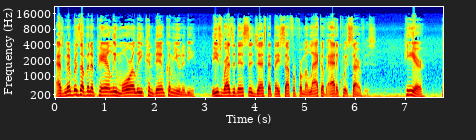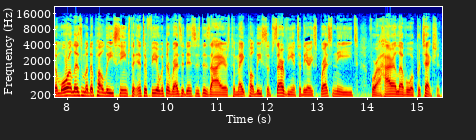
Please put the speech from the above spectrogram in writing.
As members of an apparently morally condemned community, these residents suggest that they suffer from a lack of adequate service. Here, the moralism of the police seems to interfere with the residents' desires to make police subservient to their expressed needs for a higher level of protection.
